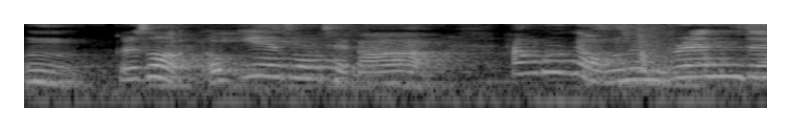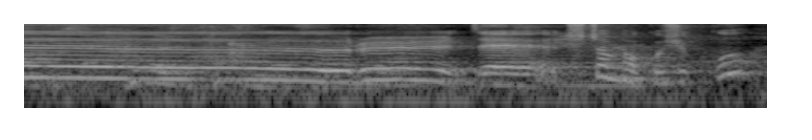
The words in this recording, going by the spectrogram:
음, 그래서 여기에서 제가 한국에 없는 브랜드를 이제 추천받고 싶고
